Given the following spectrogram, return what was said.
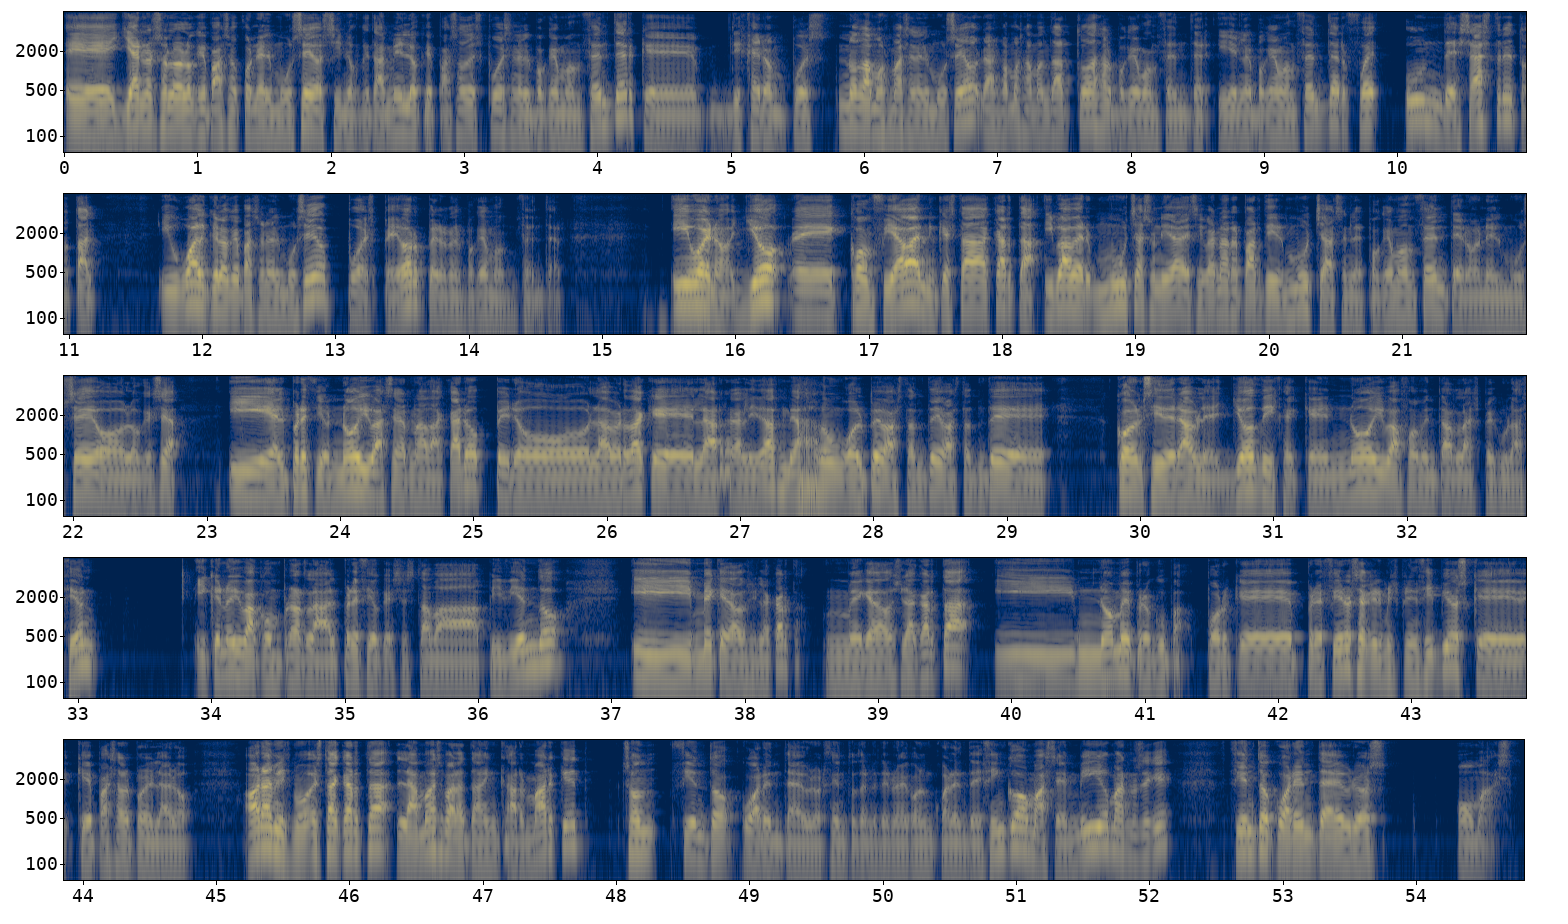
Eh, ya no solo lo que pasó con el museo, sino que también lo que pasó después en el Pokémon Center, que dijeron, pues no damos más en el museo, las vamos a mandar todas al Pokémon Center. Y en el Pokémon Center fue un desastre total. Igual que lo que pasó en el museo, pues peor, pero en el Pokémon Center. Y bueno, yo eh, confiaba en que esta carta iba a haber muchas unidades, iban a repartir muchas en el Pokémon Center o en el museo o lo que sea. Y el precio no iba a ser nada caro, pero la verdad que la realidad me ha dado un golpe bastante, bastante considerable. Yo dije que no iba a fomentar la especulación y que no iba a comprarla al precio que se estaba pidiendo y me he quedado sin la carta. Me he quedado sin la carta y no me preocupa porque prefiero seguir mis principios que, pasar por el aro. Ahora mismo, esta carta, la más barata en Car Market, son 140 euros, 139,45, más envío, más no sé qué, 140 euros o más.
